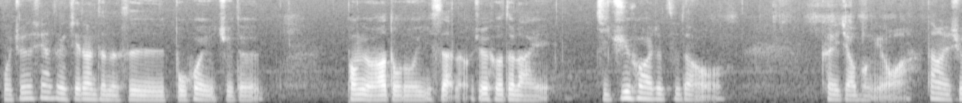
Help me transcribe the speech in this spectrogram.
我觉得现在这个阶段真的是不会觉得朋友要多多益善啊，我觉得合得来几句话就知道可以交朋友啊。当然，需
